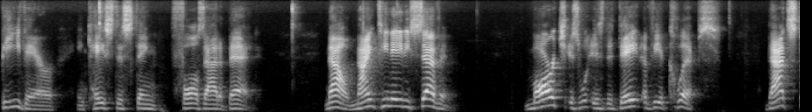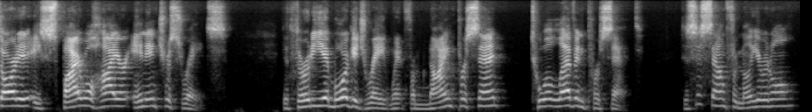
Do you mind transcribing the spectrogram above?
be there in case this thing falls out of bed. Now, 1987, March is what is the date of the eclipse. That started a spiral higher in interest rates. The 30 year mortgage rate went from 9% to 11%. Does this sound familiar at all?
